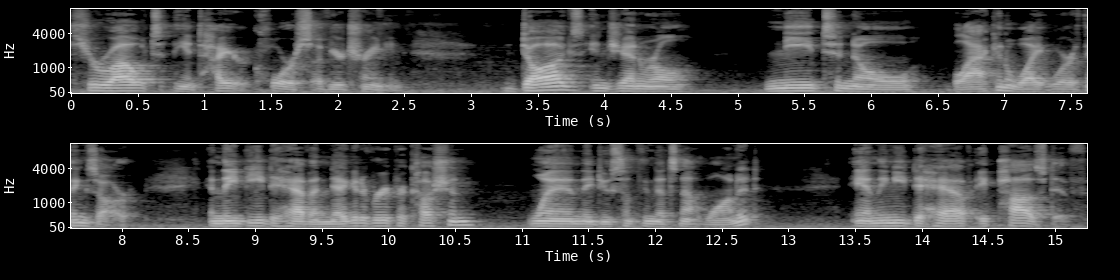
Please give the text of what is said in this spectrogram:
throughout the entire course of your training. Dogs in general need to know black and white where things are, and they need to have a negative repercussion when they do something that's not wanted, and they need to have a positive.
